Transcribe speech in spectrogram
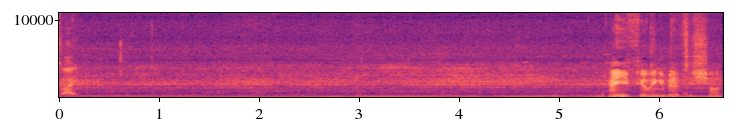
Sight. How are you feeling about this shot?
